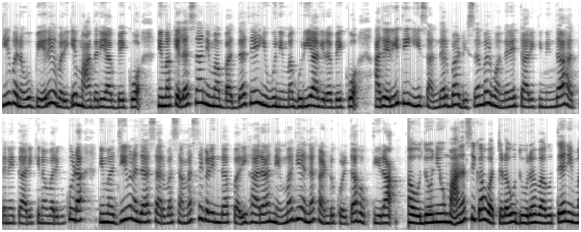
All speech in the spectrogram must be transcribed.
ಜೀವನವು ಬೇರೆಯವರಿಗೆ ಮಾದರಿಯಾಗಬೇಕು. ನಿಮ್ಮ ಕೆಲಸ, ನಿಮ್ಮ ಬದ್ಧತೆ ಇವು ನಿಮ್ಮ ಗುರಿಯಾಗಿರಬೇಕು. ಅದೇ ರೀತಿ ಈ ಸಂದರ್ಭ ಡಿಸೆಂಬರ್ ಒಂದನೇ ತಾರೀಕಿನಿಂದ ಹತ್ತನೇ ತಾರೀಕಿನವರೆಗೂ ಕೂಡ ನಿಮ್ಮ ಜೀವನದ ಸರ್ವ ಸಮಸ್ಯೆಗಳಿಂದ ಪರಿಹಾರ ನೆಮ್ಮದಿಯನ್ನ ಕಂಡುಕೊಳ್ತಾ ಹೋಗ್ತೀರಾ? ಹೌದು, ನೀವು ಮಾನಸಿಕ ಒತ್ತಡವು ದೂರವಾಗುತ್ತೆ. ನಿಮ್ಮ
